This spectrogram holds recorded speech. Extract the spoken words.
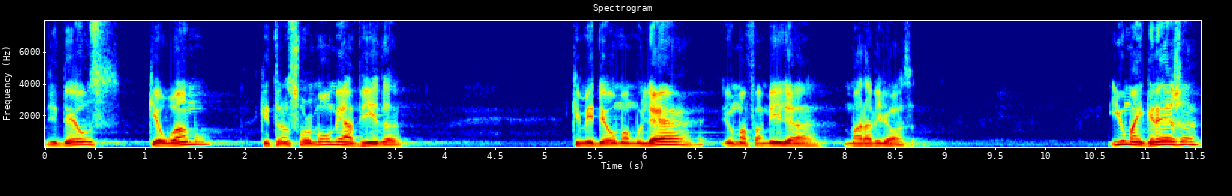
de Deus que eu amo, que transformou minha vida, que me deu uma mulher e uma família maravilhosa. E uma igreja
